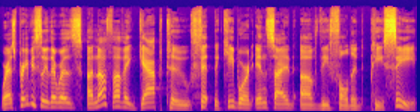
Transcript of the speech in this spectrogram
whereas previously there was enough of a gap to fit the keyboard inside of the folded PC.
